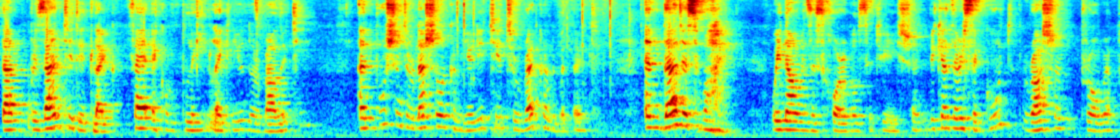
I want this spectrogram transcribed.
then presented it like fait accompli, like new normality, and push international community to reckon with it. And that is why we're now in this horrible situation, because there is a good Russian proverb,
